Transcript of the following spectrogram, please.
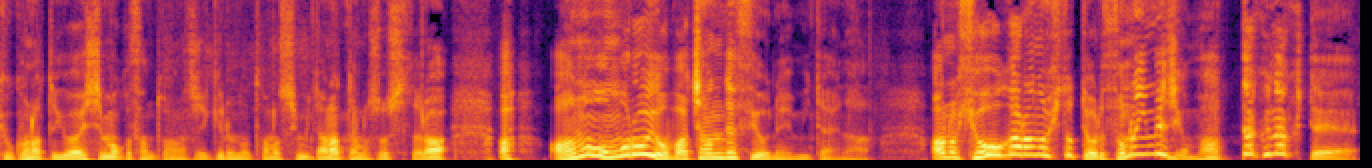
日この後岩井島子さんと話できるの楽しみだなって話をしてたらああのおもろいおばちゃんですよねみたいな。あのヒョウ柄の人って俺そのイメージが全くなくて。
